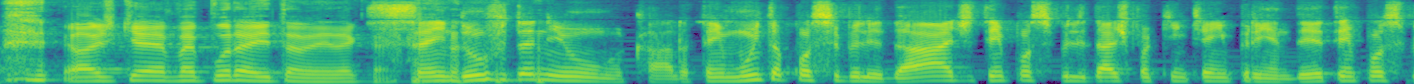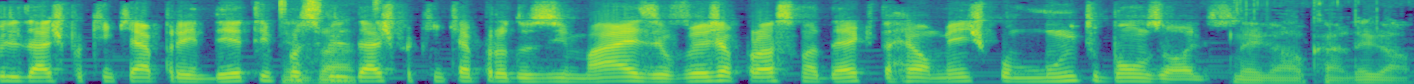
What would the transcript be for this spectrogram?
eu acho que é, vai por aí também, né, cara? Sem dúvida nenhuma, cara. Tem muita possibilidade, tem possibilidade para quem quer empreender, tem possibilidade para quem quer aprender, tem possibilidade para quem quer produzir mais. Eu vejo a próxima década realmente com muito bons olhos. Legal, cara, legal.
